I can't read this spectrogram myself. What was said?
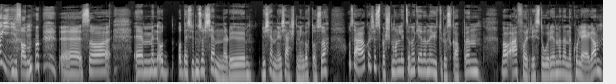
oi sann! Eh, Så Men og, og dessuten så kjenner du Du kjenner jo kjæresten din godt også. Og så er jo kanskje spørsmålet litt sånn ok, denne utroskapen, hva er forhistorien med denne kollegaen?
